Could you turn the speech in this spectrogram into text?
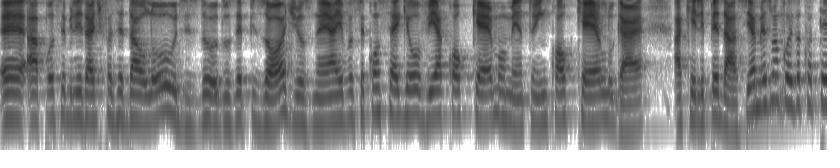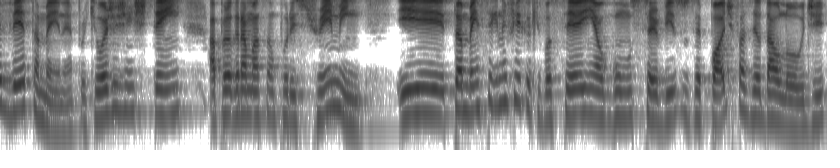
é, a possibilidade de fazer downloads do- dos episódios, né? Aí você consegue ouvir a qualquer momento, em qualquer lugar, aquele pedaço. E a mesma coisa com a TV também, né? Porque hoje a gente tem a programação por streaming e também significa que você, em alguns serviços, você pode fazer o download,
